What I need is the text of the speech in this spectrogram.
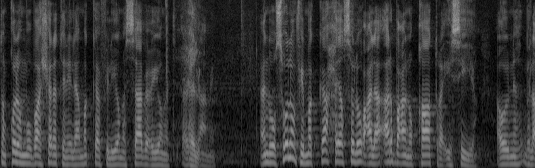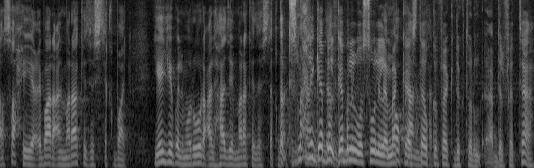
تنقلهم مباشرة إلى مكة في اليوم السابع ويوم الثامن. عند وصولهم في مكة حيصلوا على أربع نقاط رئيسية أو بالأصح هي عبارة عن مراكز استقبال. يجب المرور على هذه المراكز الاستقبال طب تسمح لي قبل قبل الوصول إلى مكة أستوقفك دكتور عبد الفتاح.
